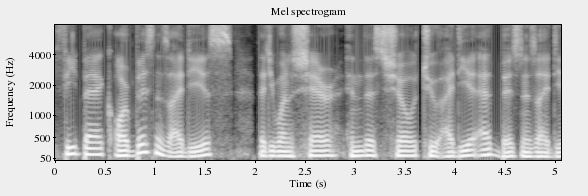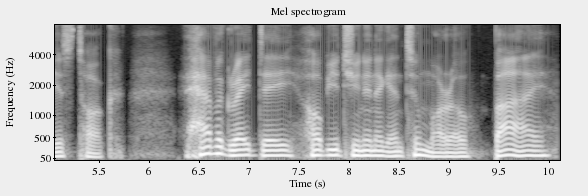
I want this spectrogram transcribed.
feedback or business ideas that you want to share in this show to idea at business ideas talk. Have a great day. Hope you tune in again tomorrow. Bye.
